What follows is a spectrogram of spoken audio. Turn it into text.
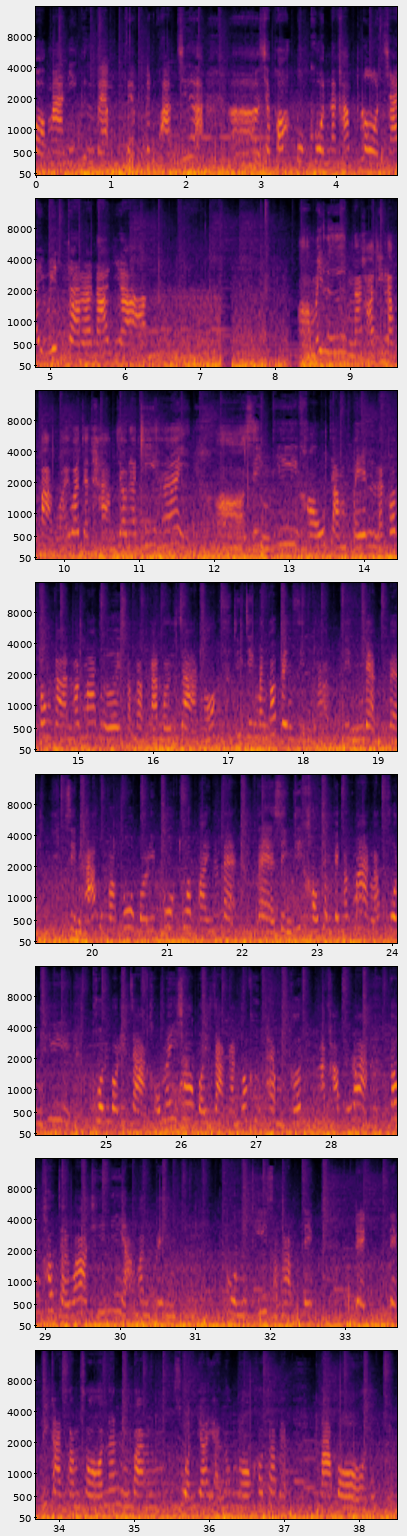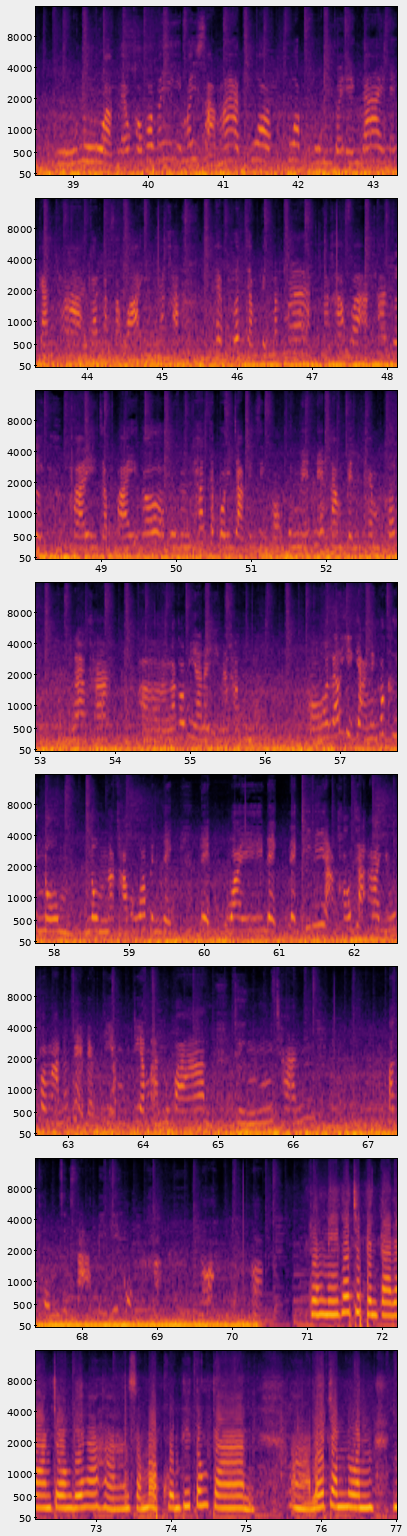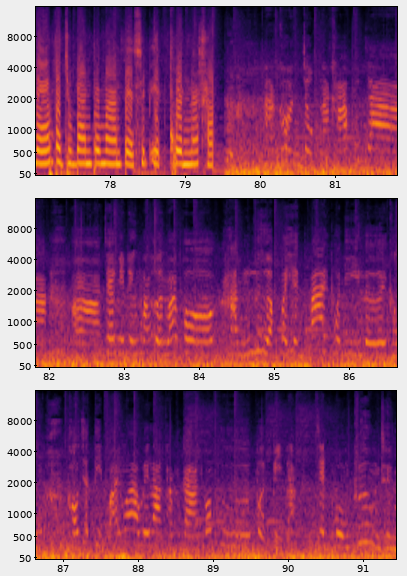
บอกมานี่คือแบบแบบเป็นความเชื่อเอเฉพาะบุคคลนะคะโปรดใช้วิจารณญาณไม่ลืมนะคะที่รับปากไว้ว่าจะถามเจ้าหน้าที่ให้สิ่งที่เขาจำเป็นและก็ต้องการมาก ๆ เลยสำหรับการบริจาคเนาะจริง ๆ มันก็เป็นสินค้าสินแบบแบบ ค้าอุปโภคบริโภคทั่วไปนั่นแหละ แต่สิ่งที่เขาจำเป็นมากๆ แล้วคนที่คนบริจาคเขาไม่ชอบบริจาคกันก็คือแพมเพิร์ดนะคะเพราะว่าต้องเข้าใจว่าที่นี่อะมันเป็นมูลนิธิสำหรับเด็กเด็กเด็กพิการซ้ำซ้อนนั่นบางส่วนใหญ่อะน้องๆเขาจะแบบตาบอดหูหนวกแล้วเขาก็ไม่ไม่สามารถควบควบคุมตัวเองได้ในการถ่ายการปัสสาวะอย่าง นมนมนะคะ เพราะว่าเป็นเด็กเด็กวัยเด็กเด็กที่นี่อะเขาจะอายุประมาณตั้งแต่แบบเตรียมเตรียมอนุบาล ถึงชั้นประถมศึกษาปีที่หกนะคะเนาะตรงนี้ก็จะเป็นตารางจองเลี้ยงอาหารสำหรับคนที่ต้องการอ่าและจำนวนน้องปัจจุบันประมาณ 81 คนนะคะอะก่อนจบนะคะ คุณจะอ่าแจ้งนิดนึงบังเอิญว่าพอหันเหลือบไปเห็นป้ายพอดีเลยเขาเขาจะติดไว้ว่าเวลาทำการก็คือเปิดปิดอะ7โมงครึ่งถึง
